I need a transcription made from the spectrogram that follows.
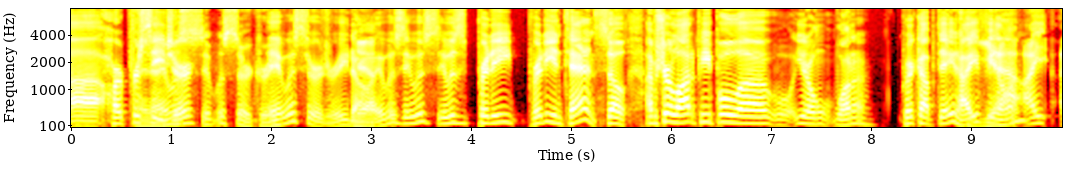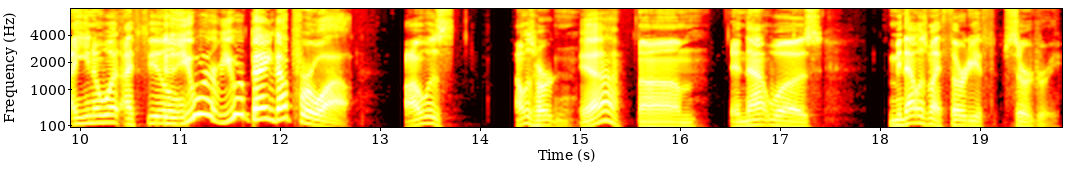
Uh, heart procedure. It was, it was surgery. It was surgery. No, Yeah. it was it was it was pretty pretty intense. So I'm sure a lot of people, uh, you know, want a quick update. How you yeah, feeling? I, I you know what I feel. You were you were banged up for a while. I was I was hurting. Yeah. Um, and that was, I mean, that was my 30th surgery.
